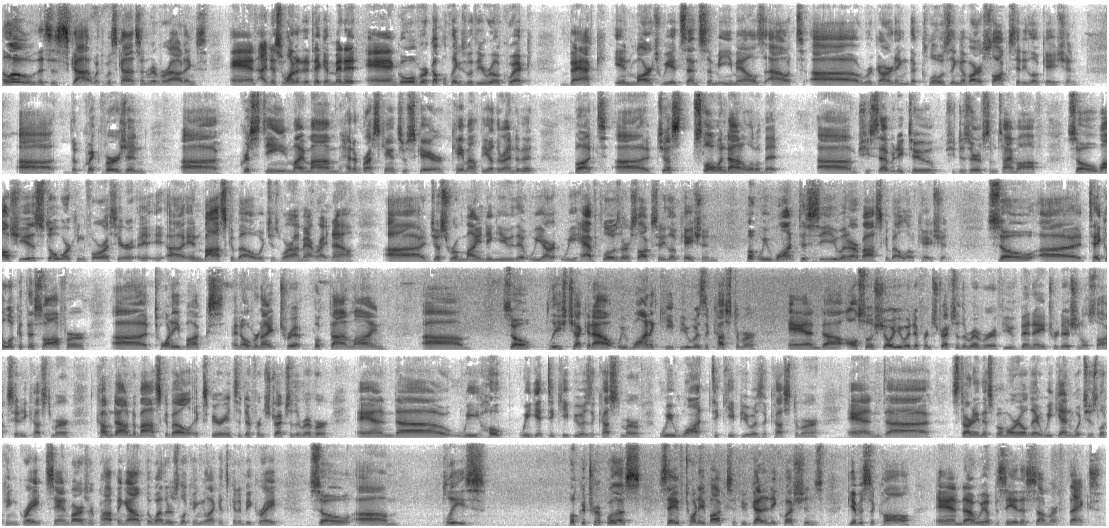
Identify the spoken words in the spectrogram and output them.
Hello, this is Scott with Wisconsin River Outings, and I just wanted to take a minute and go over a couple things with you real quick. Back in March, we had sent some emails out uh, regarding the closing of our Sauk City location. Uh, the quick version uh, Christine, my mom, had a breast cancer scare, came out the other end of it, but uh, just slowing down a little bit. Um, she's 72. She deserves some time off. So while she is still working for us here uh, in Boscobel, which is where I'm at right now, uh, just reminding you that we are we have closed our Sauk City location, but we want to see you in our Boscobel location. So uh, take a look at this offer. Uh, 20 bucks, an overnight trip booked online. Um, so please check it out. We want to keep you as a customer and uh, also show you a different stretch of the river. If you've been a traditional Sauk City customer, come down to Boscobel, experience a different stretch of the river, and uh, we hope we get to keep you as a customer. We want to keep you as a customer, and uh, starting this Memorial Day weekend, which is looking great, sandbars are popping out, the weather's looking like it's going to be great. So um, please book a trip with us, save 20 bucks. If you've got any questions, give us a call and uh, we hope to see you this summer. Thanks.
